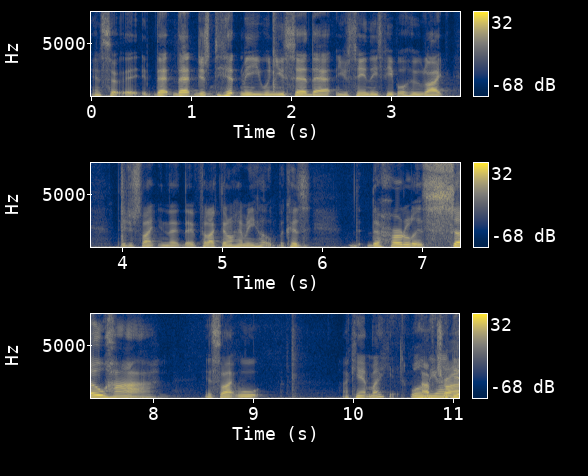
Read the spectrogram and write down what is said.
And so it, that that just hit me when you said that. You're seeing these people who like they're just like they they feel like they don't have any hope because th- the hurdle is so high. It's like, well, I can't make it. Well, I've the tried.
